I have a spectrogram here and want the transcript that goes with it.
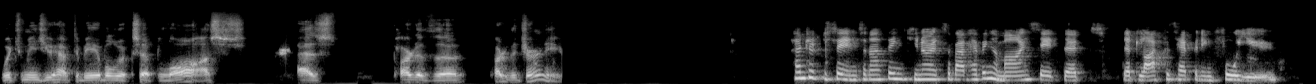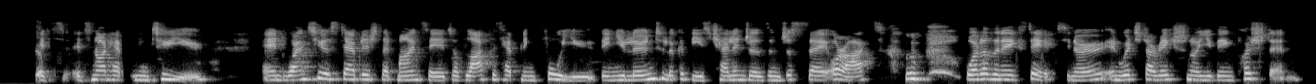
which means you have to be able to accept loss as part of the part of the journey. Hundred percent, and I think you know it's about having a mindset that that life is happening for you. Yep. It's it's not happening to you. And once you establish that mindset of life is happening for you, then you learn to look at these challenges and just say, all right, what are the next steps? You know, in which direction are you being pushed in?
